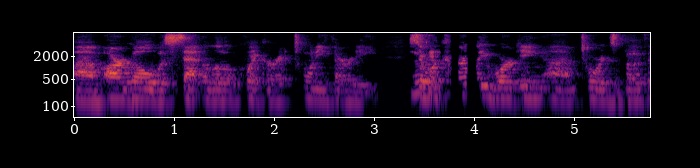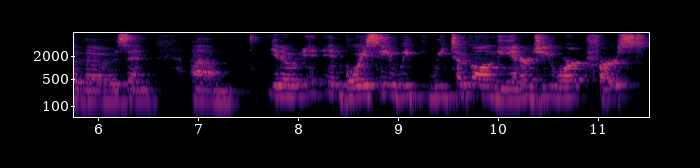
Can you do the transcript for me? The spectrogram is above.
um, our goal was set a little quicker at 2030. So okay. we're currently working um, towards both of those. And, um, you know, in, in, Boise, we, we took on the energy work first.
